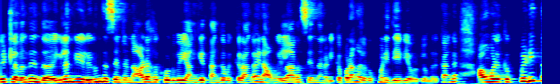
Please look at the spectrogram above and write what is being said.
வீட்டில் வந்து இந்த இலங்கையிலிருந்து சென்ற நாடக குழுவை அங்கே தங்க வைக்கிறாங்க. ஏன்னா அவங்க எல்லாரும் சேர்ந்து நடிக்க போறாங்க. அதுல ருக்மணி தேவி அவர்களும் இருக்காங்க. அவங்களுக்கு பிடித்த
